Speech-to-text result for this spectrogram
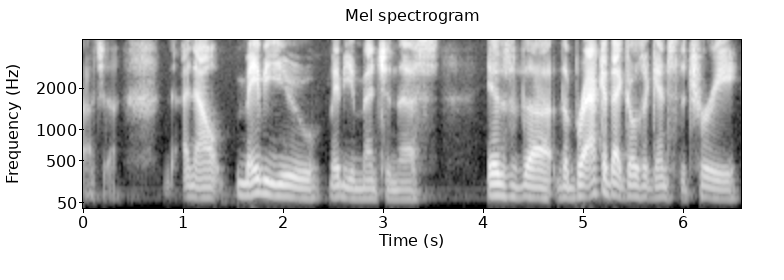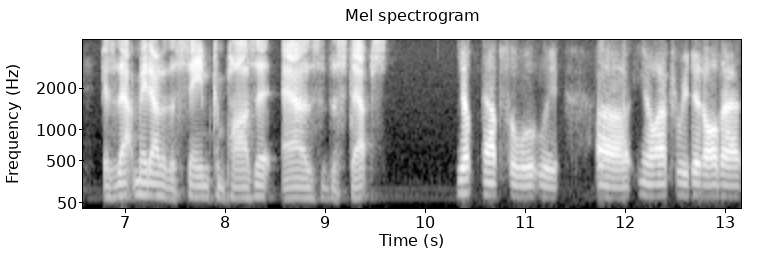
gotcha. And now maybe you maybe you mentioned this. Is the the bracket that goes against the tree is that made out of the same composite as the steps? Yep, absolutely. Uh, you know, after we did all that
